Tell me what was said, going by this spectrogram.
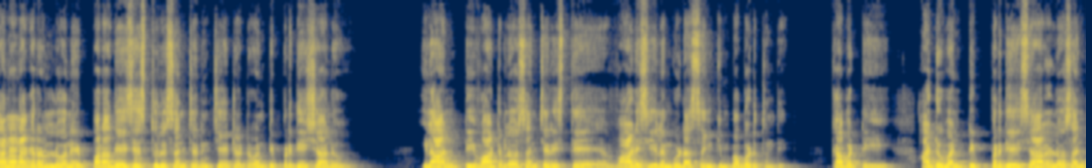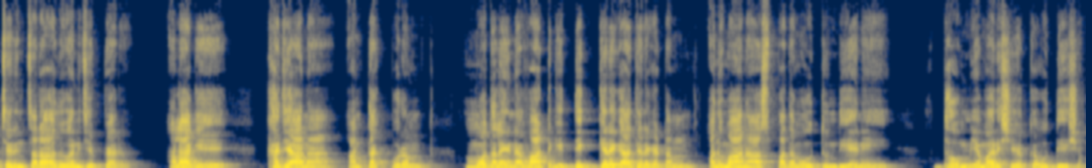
తన నగరంలోనే పరదేశస్థులు సంచరించేటటువంటి ప్రదేశాలు. ఇలాంటి వాటిలో సంచరిస్తే వాడి శీలం కూడా శంకింపబడుతుంది. కాబట్టి అటువంటి ప్రదేశాలలో సంచరించరాదు అని చెప్పారు. అలాగే ఖజానా అంతఃపురం మొదలైన వాటికి దగ్గరగా తిరగటం అనుమానాస్పదమవుతుంది అని ధౌమ్య మహర్షి యొక్క ఉద్దేశం.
